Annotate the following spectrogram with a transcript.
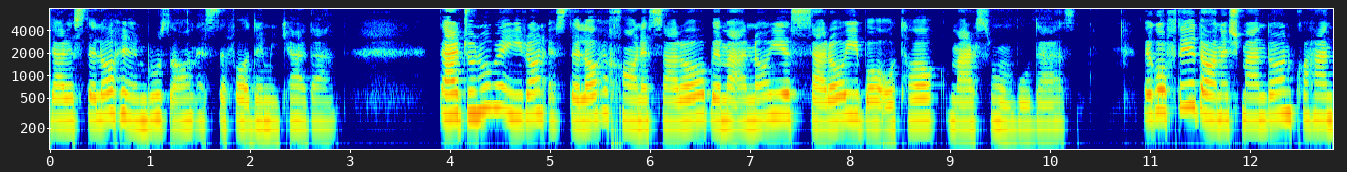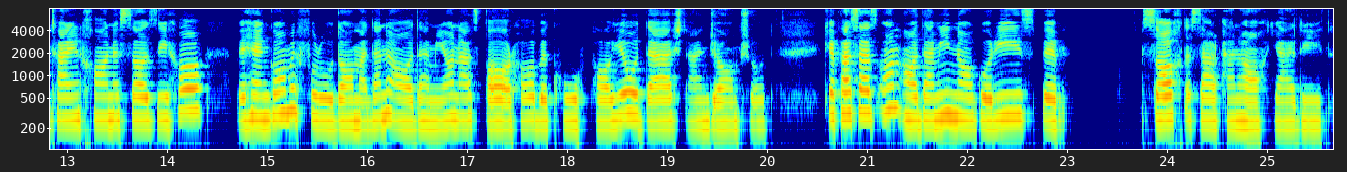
در اصطلاح امروز آن استفاده می کردن. در جنوب ایران اصطلاح خانه سرا به معنای سرایی با اتاق مرسوم بوده است. به گفته دانشمندان کهنترین خانه سازی ها به هنگام فرود آمدن آدمیان از قارها به کوهپایه و دشت انجام شد که پس از آن آدمی ناگریز به ساخت سرپناه گردید.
